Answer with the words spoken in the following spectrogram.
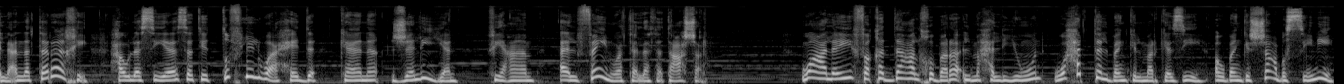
إلا أن التراخي حول سياسة الطفل الواحد كان جليا في عام 2013 وعليه فقد دعا الخبراء المحليون وحتى البنك المركزي أو بنك الشعب الصيني.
